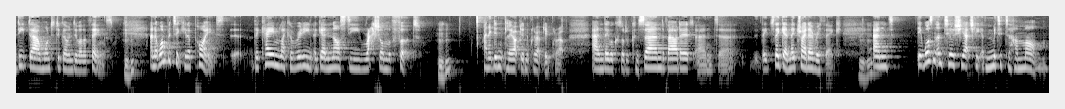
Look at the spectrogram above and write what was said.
deep down wanted to go and do other things. And at one particular point, uh, there came like a really again nasty rash on the foot, and it didn't clear up, didn't clear up, didn't clear up, and they were sort of concerned about it, and uh, they again they tried everything, and it wasn't until she actually admitted to her mum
